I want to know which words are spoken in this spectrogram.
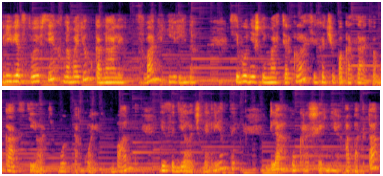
Приветствую всех на моем канале, с вами Ирина. В сегодняшнем мастер-классе хочу показать вам, как сделать вот такой бант из заделочной ленты для украшения ободка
